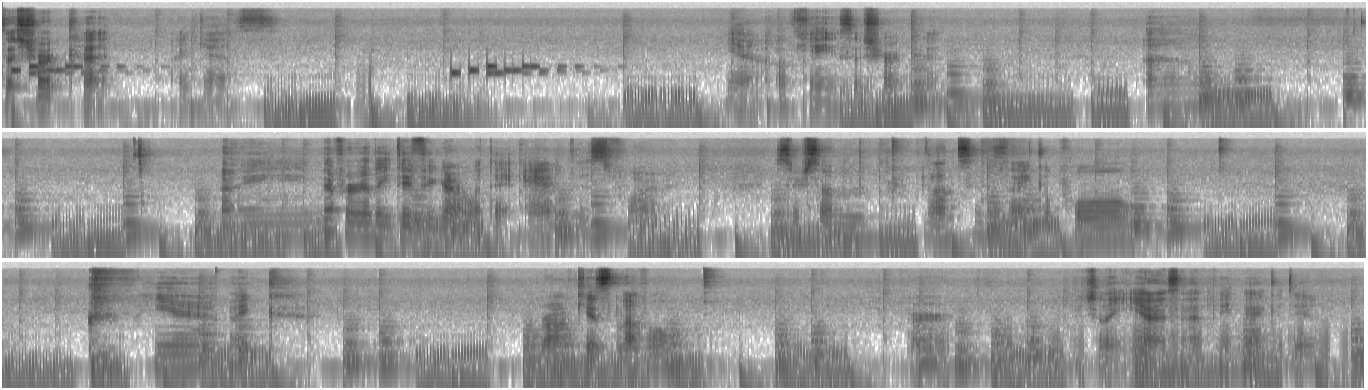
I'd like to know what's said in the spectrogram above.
It's a shortcut, I guess. Yeah, okay, it's a shortcut. Um, I never really did figure out what the and is for. Is there some nonsense I could pull here, like rock is level? Or actually, yeah, is that a thing I could do?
